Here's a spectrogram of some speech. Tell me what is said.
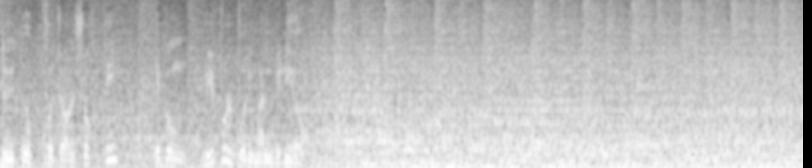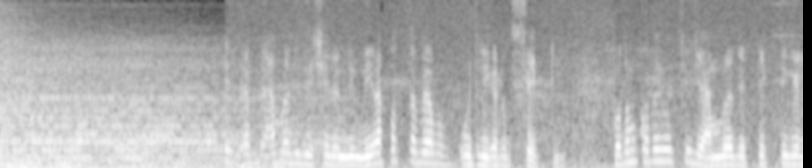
দুই দক্ষ জনশক্তি এবং বিপুল পরিমাণ বিনিয়োগ। আমরা যদি সেটা নিরাপত্তা উইথ রিগার্ড টু সেফটি প্রথম কথাই হচ্ছে যে আমরা যে টেকনিক্যাল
